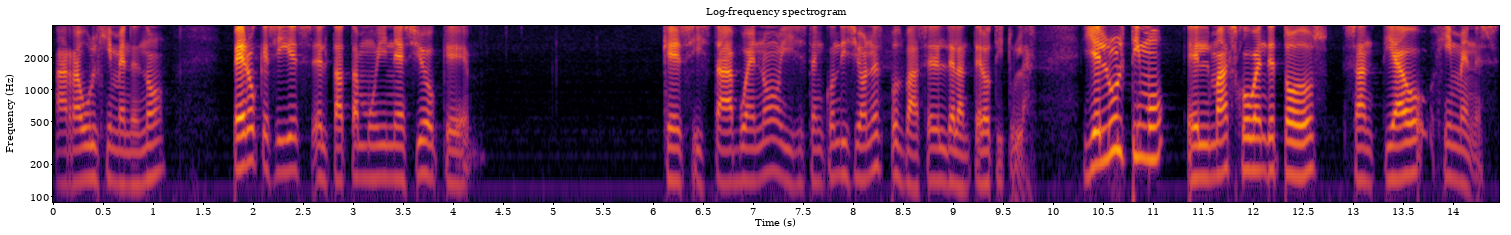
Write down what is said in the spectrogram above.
a Raúl Jiménez, ¿no? Pero que sigue el Tata muy necio que, que si está bueno y si está en condiciones, pues va a ser el delantero titular. Y el último, el más joven de todos, Santiago Jiménez.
